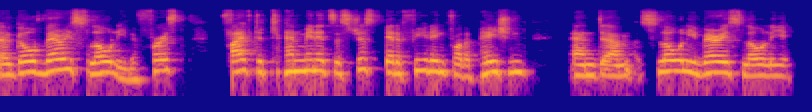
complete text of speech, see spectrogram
uh, go very slowly. The first five to 10 minutes is just get a feeling for the patient and um, slowly, very slowly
